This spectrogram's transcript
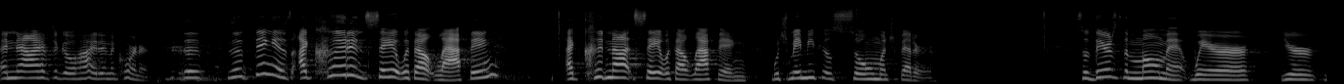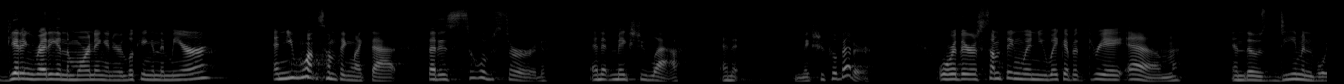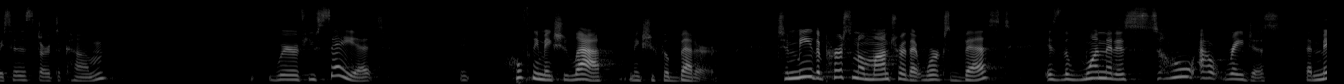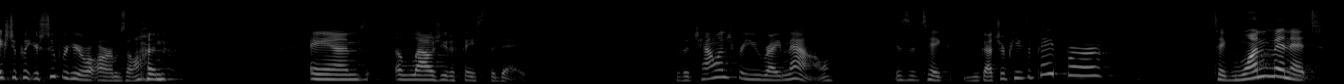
And now I have to go hide in a corner. The, the thing is, I couldn't say it without laughing. I could not say it without laughing, which made me feel so much better. So there's the moment where you're getting ready in the morning and you're looking in the mirror, and you want something like that that is so absurd and it makes you laugh and it makes you feel better. Or there's something when you wake up at 3 a.m. and those demon voices start to come, where if you say it, it hopefully makes you laugh, makes you feel better. To me, the personal mantra that works best is the one that is so outrageous that makes you put your superhero arms on and allows you to face the day. So the challenge for you right now is to take, you got your piece of paper, take one minute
